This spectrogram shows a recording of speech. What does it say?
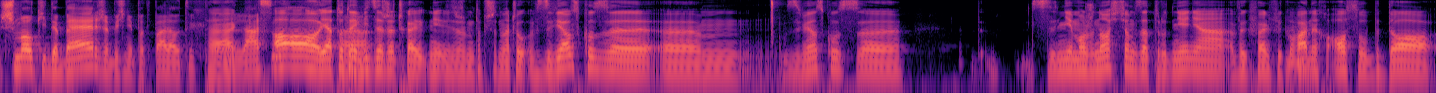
Smokey the Bear, żebyś nie podpalał tych e, tak. lasów. O, o, ja tutaj A... widzę, że czekaj, nie, żebym to przetłumaczył, w związku z um, w związku z z niemożnością zatrudnienia wykwalifikowanych hmm. osób do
